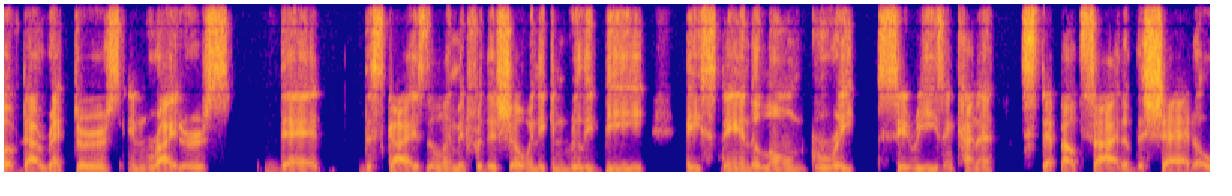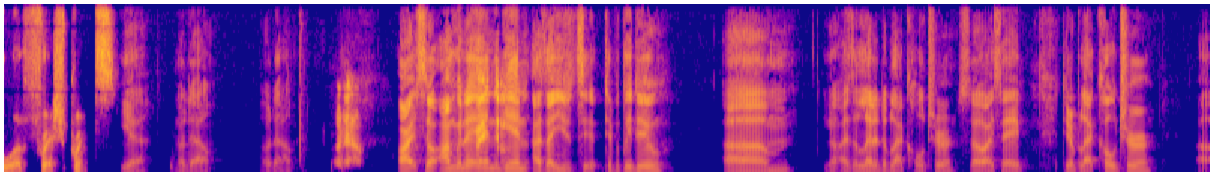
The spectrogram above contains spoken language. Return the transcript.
of directors and writers, that the sky is the limit for this show and it can really be a standalone great series and kind of step outside of the shadow of Fresh Prince. Yeah, no doubt, no doubt, no doubt. All right, so I'm gonna end again as I usually typically do. Um, you know, as a letter to Black culture. So I say, dear Black culture, uh,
